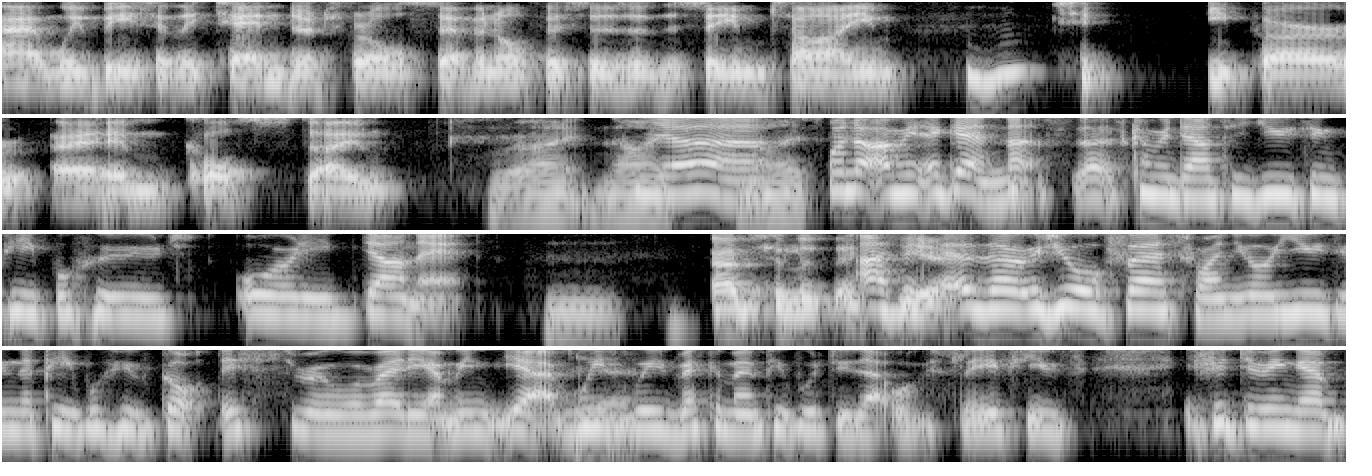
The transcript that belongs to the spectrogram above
and we basically tendered for all seven offices at the same time Mhm. to keep our um, costs down. Right. Nice. yeah. Nice. Well, no, I mean, again, that's that's coming down to using people who'd already done it. Hmm. Absolutely. As, it, yeah. as though it was your first one, you're using the people who've got this through already. I mean, yeah, we Yeah. we recommend people do that. Obviously, if you've if you're doing a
